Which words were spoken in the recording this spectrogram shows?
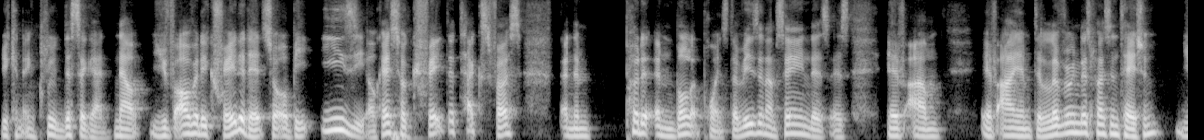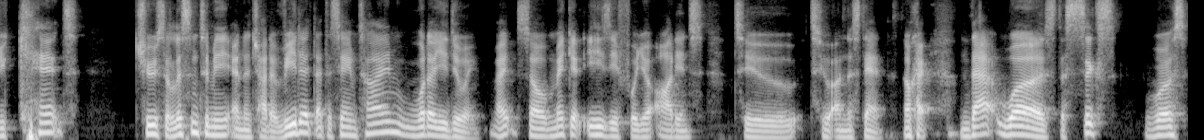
you can include this again. Now, you've already created it, so it'll be easy. Okay, so create the text first and then put it in bullet points. The reason I'm saying this is if um if I am delivering this presentation, you can't choose to listen to me and then try to read it at the same time what are you doing right? So make it easy for your audience to to understand. Okay that was the sixth worst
